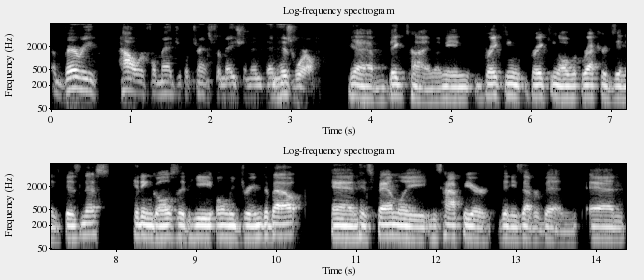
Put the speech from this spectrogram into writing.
a very powerful magical transformation in, in his world. Yeah, big time. I mean, breaking breaking all records in his business, hitting goals that he only dreamed about, and his family he's happier than he's ever been. And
